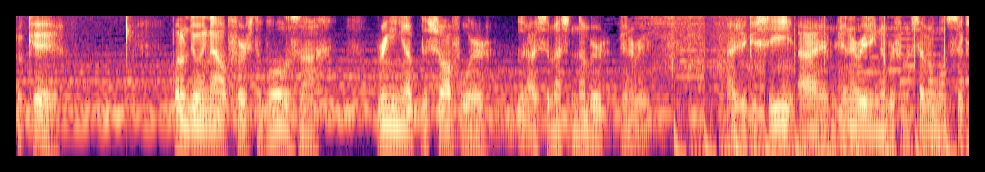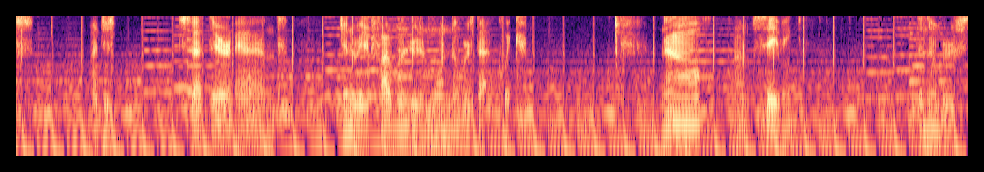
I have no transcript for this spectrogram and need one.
Okay. What I'm doing now, first of all, is uh, bringing up the software, the SMS number generator. As you can see, I am generating numbers from a 716. I just sat there and generated 501 numbers that quick. Now I'm saving the numbers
